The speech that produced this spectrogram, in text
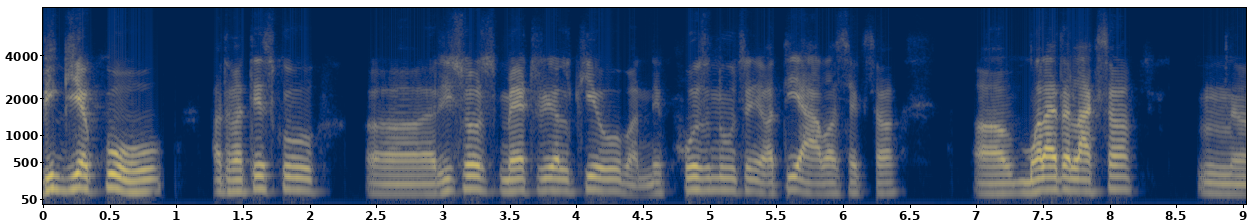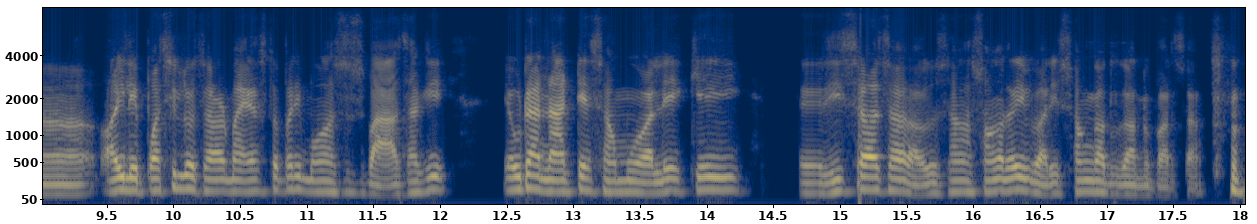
विज्ञ को हो अथवा त्यसको रिसोर्स मेटेरियल के हो भन्ने खोज्नु चाहिँ अति आवश्यक छ। मलाई त लाग्छ अहिले पछिल्लो चरणमा यस्तो पनि महसुस भएको छ कि एउटा नाट्य समूहले केही रिसर्चरहरूसँग सधैँभरि सङ्गत गर्नुपर्छ।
